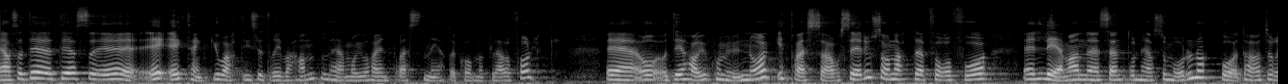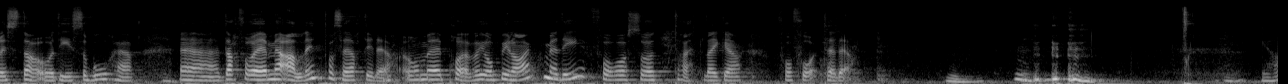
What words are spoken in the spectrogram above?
Ja, altså det, det er, jeg, jeg, tenker jo at de som driver handel her, må jo ha interessen i at det kommer flere folk. Eh, og, og, det har jo kommunen òg interesse av. Og så er det jo sånn at eh, For å få levende sentrum her, så må du nok både ha turister og de som bor her. Eh, derfor er vi alle interessert i det. Og vi prøver å jobbe i lag med de for å tilrettelegge for å få til det. Mm. Ja.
